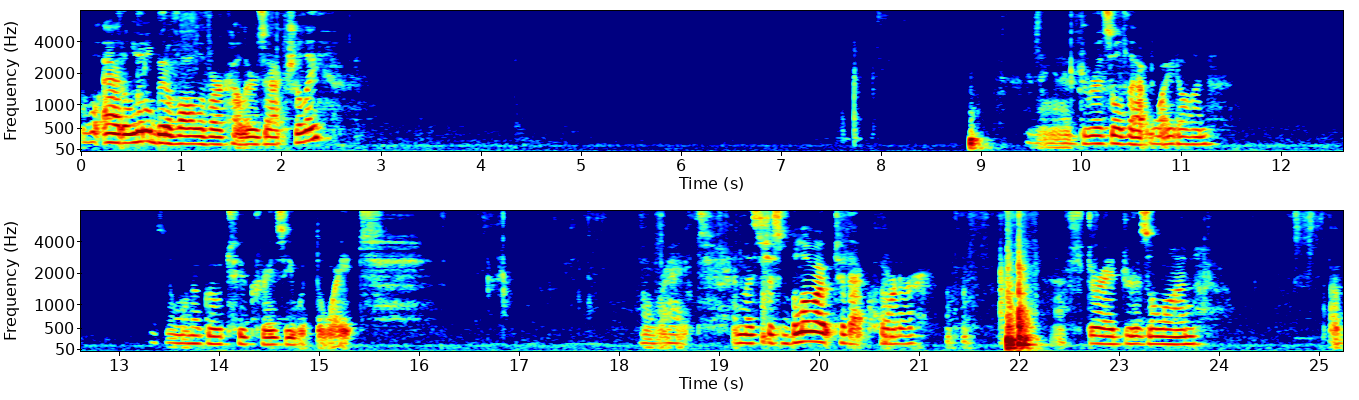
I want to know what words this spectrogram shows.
We'll add a little bit of all of our colors actually. And I'm going to drizzle that white on. I don't want to go too crazy with the white. All right, and let's just blow out to that corner after I drizzle on a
